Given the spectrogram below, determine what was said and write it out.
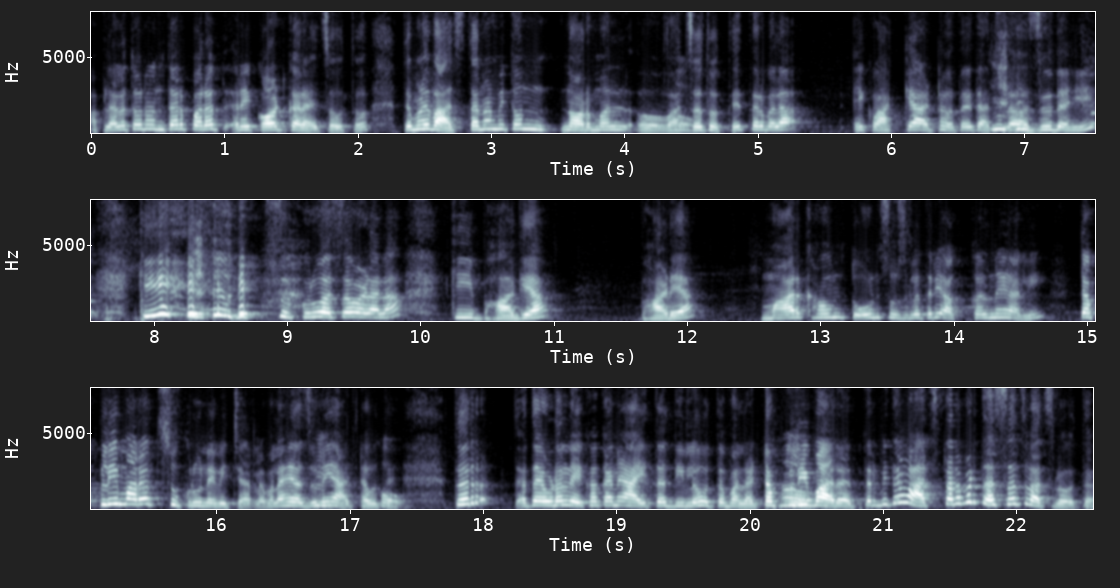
आपल्याला तो नंतर परत रेकॉर्ड करायचं होतं. त्यामुळे वाचताना मी तो नॉर्मल वाचत होते. तर मला एक वाक्य आठवतंय त्यातलं अजूनही की सुक्रू असं म्हणाला की भाग्या भाड्या मार खाऊन तोंड सुजलं तरी अक्कल नाही आली टपली मारत सुक्रूने विचारलं. मला हे अजूनही आठवतंय. तर आता एवढं लेखकाने आयतं दिलं होतं मला टपली मारत. तर मी ते वाचताना पण तसंच वाचलं होतं.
